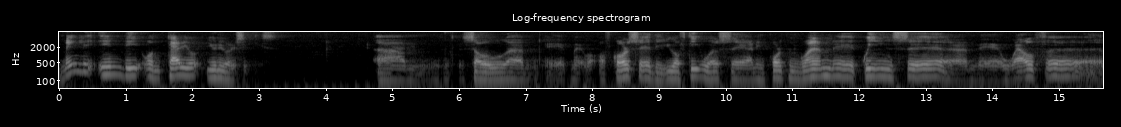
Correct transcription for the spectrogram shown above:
mainly in the Ontario universities. Um, so, um, uh, of course, uh, the U of T was uh, an important one, uh, Queen's, uh, Guelph, uh,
